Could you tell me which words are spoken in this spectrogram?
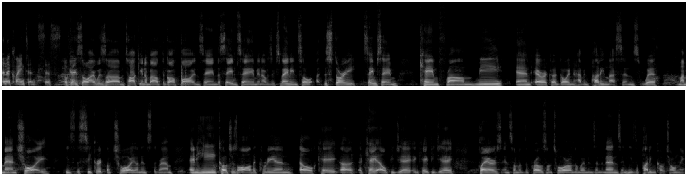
An acquaintance. Is, Okay, so I was um, talking about the golf ball and saying the same, same, and I was explaining. So uh, the story, same, same, came from me and Erica going and having putting lessons with my man Choi. He's the secret of Choi on Instagram, and he coaches all the Korean LK, uh, KLPGA and KPGA players and some of the pros on tour on the women's and the men's, and he's a putting coach only.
